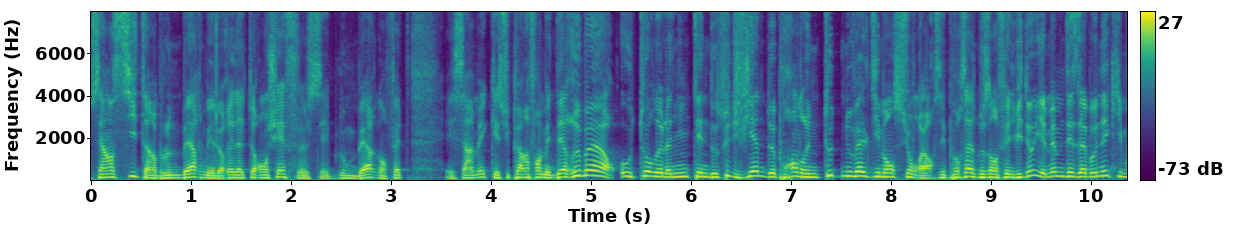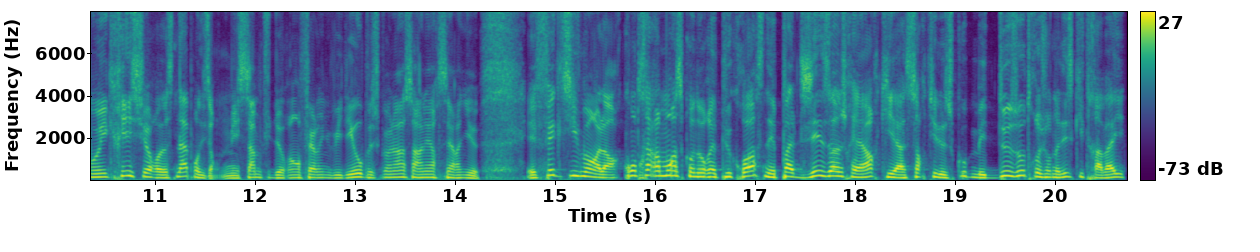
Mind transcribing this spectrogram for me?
c'est un site, hein, Bloomberg, mais le rédacteur en chef euh, c'est Bloomberg en fait, et c'est un mec qui est super informé. Des rumeurs autour de la Nintendo Switch viennent de prendre une toute nouvelle dimension. Alors c'est pour ça que je vous en fais une vidéo. Il y a même des abonnés qui m'ont écrit sur euh, Snap en disant mais Sam tu devrais en faire une vidéo parce que là ça a l'air sérieux. Effectivement, alors contrairement à ce qu'on aurait pu croire, ce n'est pas Jason Schreier qui a sorti le scoop, mais deux autres journalistes qui travaillent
